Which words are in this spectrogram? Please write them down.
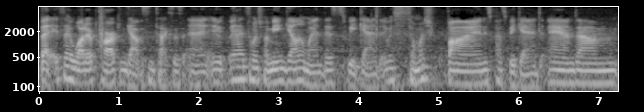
But it's a water park in Galveston, Texas, and it, it had so much fun. Me and Galen went this weekend. It was so much fun this past weekend, and um,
